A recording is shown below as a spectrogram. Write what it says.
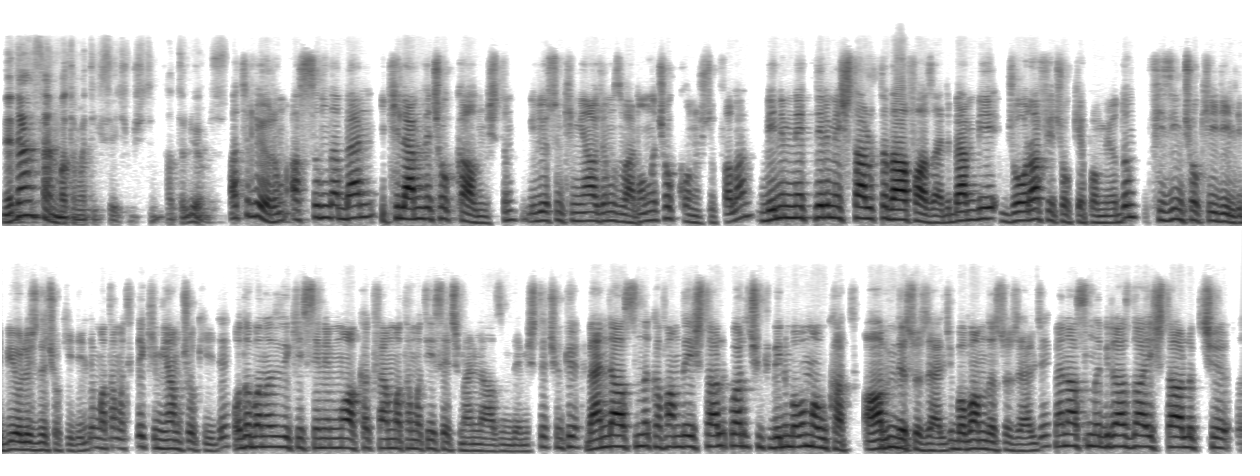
neden fen matematik seçmiştin? Hatırlıyor musun? Hatırlıyorum. Aslında ben ikilemde çok kalmıştım. Biliyorsun kimya hocamız vardı. Onunla çok konuştuk falan. Benim netlerim eşit ağırlıkta daha fazlaydı. Ben bir coğrafya çok yapamıyordum. Fiziğim çok iyi değildi. Biyoloji de çok iyi değildi. Matematikte kimyam çok iyiydi. O da bana dedi ki senin muhakkak fen matematiği seçmen lazım demişti. Çünkü bende aslında kafamda eşit ağırlık vardı. Çünkü benim babam avukat. Abim de sözelci. Babam da sözelci. Ben aslında biraz daha eşit ağırlıkçı e,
